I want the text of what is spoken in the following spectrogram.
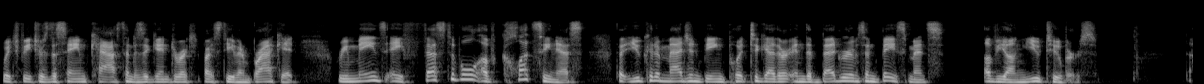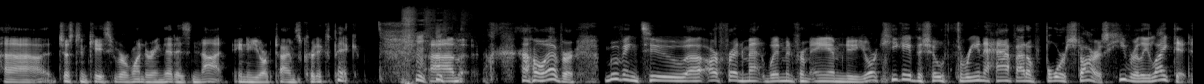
which features the same cast and is again directed by Stephen Brackett, remains a festival of klutziness that you could imagine being put together in the bedrooms and basements of young YouTubers. Uh, just in case you were wondering, that is not a New York Times critic's pick. um, however, moving to uh, our friend Matt Windman from AM New York, he gave the show three and a half out of four stars. He really liked it.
